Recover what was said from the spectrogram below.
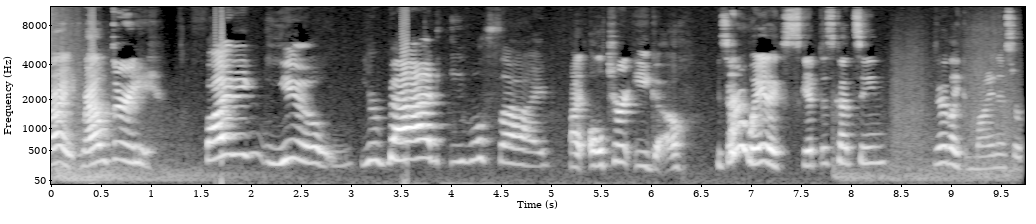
Right, round three. Fighting you, your bad, evil side. My ultra ego. Is there a way to skip this cutscene? Is there like minus or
